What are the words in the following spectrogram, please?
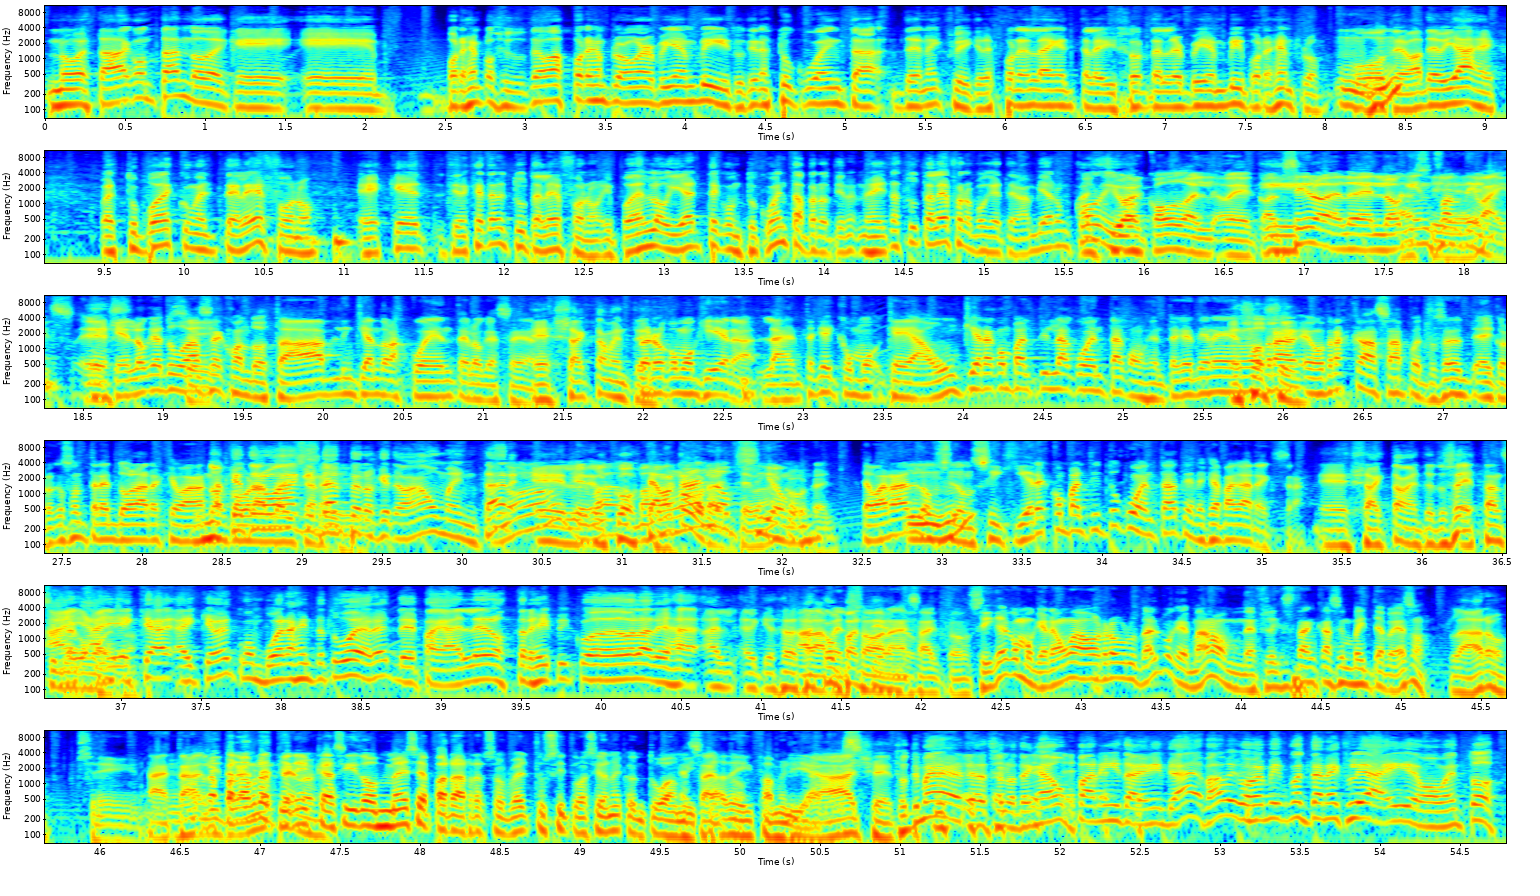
Nos estaba contando de que, eh, por ejemplo, si tú te vas, por ejemplo, a un Airbnb y tú tienes tu cuenta de Netflix, quieres ponerla en el televisor del Airbnb, por ejemplo, o te vas de viaje, pues tú puedes con el teléfono, es que tienes que tener tu teléfono y puedes loguearte con tu cuenta, pero tienes- necesitas tu teléfono porque te va a enviar un El código. QR code, el, el- Y- sí, lo- el, el login from es. device, eh, Es- que es lo que tú sí. haces cuando estás linkeando las cuentas, lo que sea. Exactamente. Pero como quiera, la gente que como que aún quiera compartir la cuenta con gente que tiene en, otra- sí. en otras casas, pues entonces eh, creo que son 3 dólares que van a no es estar que te lo van a quitar, pero que te van a aumentar No, no, el, el va- costo. te van a dar la opción. Te van a dar la opción. Si quieres compartir tu cuenta, tienes que pagar extra. Exactamente. Entonces, Es como ahí eso. es que, hay que ver cuán buena gente tú eres de pagarle los tres y pico de dólares al, al que se lo A está la compartiendo. persona, exacto. Sí que como que era un ahorro brutal, porque, hermano, Netflix están casi en 20 pesos. Claro. Sí. Ah, en está otras palabras, tienes casi dos meses para resolver tus situaciones con tus amistades Exacto. y familiares. Yache. Tú te imaginas se lo tengas a un panita y ay, papi, coge mi cuenta de Netflix ahí. De momento,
